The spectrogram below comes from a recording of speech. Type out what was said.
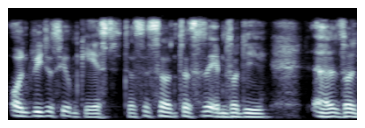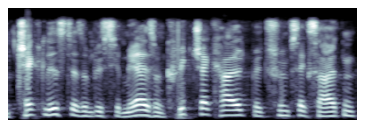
und wie du sie umgehst. Das ist so, das ist eben so die äh, so eine Checkliste, so ein bisschen mehr, so ein Quick-Check halt mit fünf, sechs Seiten.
